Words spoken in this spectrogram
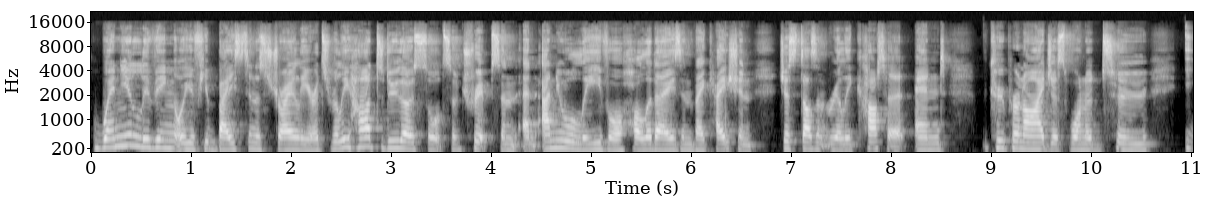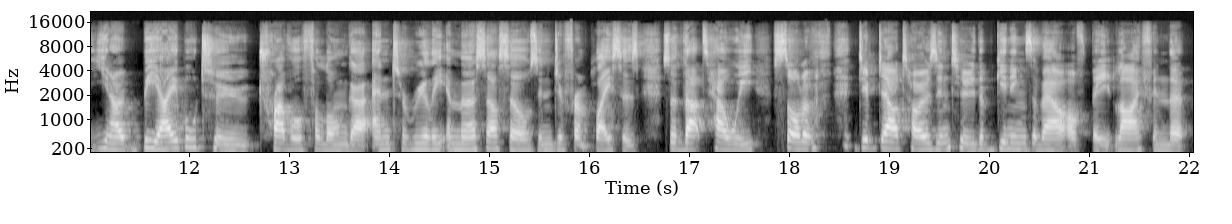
when you're living or if you're based in Australia, it's really hard to do those sorts of trips and, and annual leave or holidays and vacation just doesn't really cut it. And Cooper and I just wanted to, you know, be able to travel for longer and to really immerse ourselves in different places. So that's how we sort of dipped our toes into the beginnings of our offbeat life in that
